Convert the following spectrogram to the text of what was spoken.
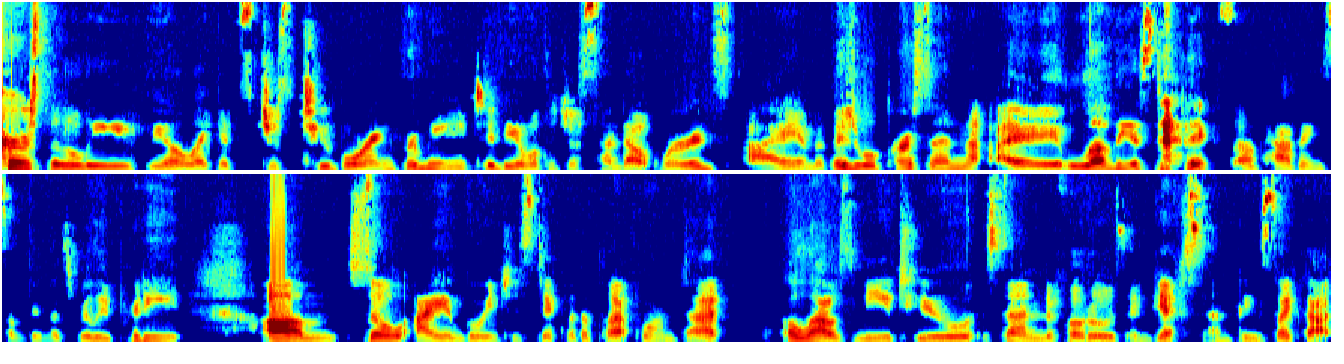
personally feel like it's just too boring for me to be able to just send out words. I am a visual person. I love the aesthetics of having something that's really pretty. Um, so I am going to stick with a platform that allows me to send photos and gifts and things like that.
